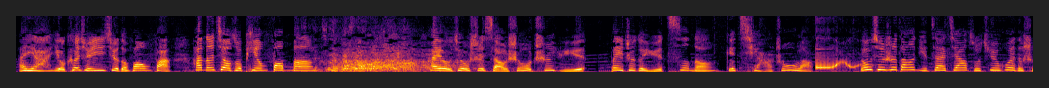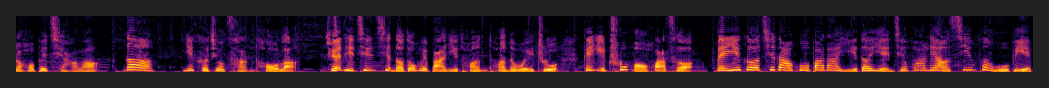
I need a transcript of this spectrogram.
哎呀，有科学依据的方法还能叫做偏方吗？还有就是小时候吃鱼被这个鱼刺呢给卡住了，尤其是当你在家族聚会的时候被卡了，那你可就惨透了。全体亲戚呢都会把你团团的围住，给你出谋划策。每一个七大姑八大姨的眼睛发亮，兴奋无比，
